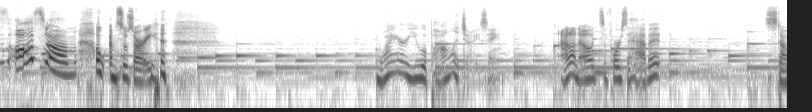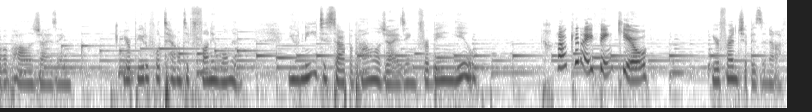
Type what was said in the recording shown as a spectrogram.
is awesome. Oh, I'm so sorry. Why are you apologizing? I don't know. It's a force of habit. Stop apologizing. You're a beautiful, talented, funny woman. You need to stop apologizing for being you. How can I thank you? Your friendship is enough.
